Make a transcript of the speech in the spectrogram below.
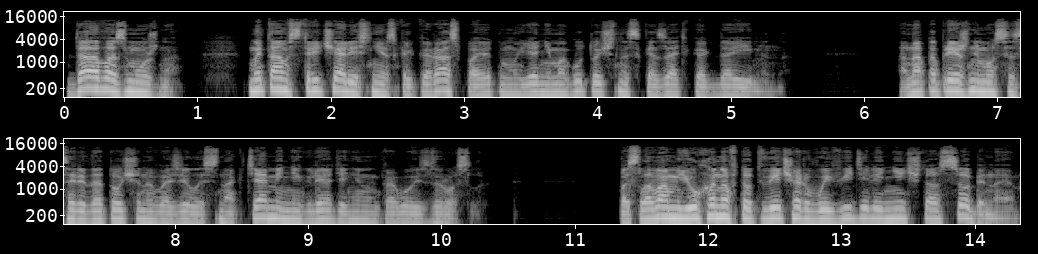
«Да, возможно. Мы там встречались несколько раз, поэтому я не могу точно сказать, когда именно». Она по-прежнему сосредоточенно возилась с ногтями, не глядя ни на кого из взрослых. «По словам Юхана, в тот вечер вы видели нечто особенное»,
